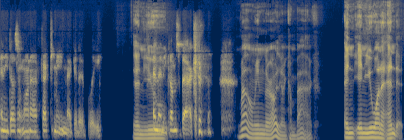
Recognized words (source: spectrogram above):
and he doesn't want to affect me negatively. And you, And then he comes back. well, I mean, they're always going to come back, and and you want to end it.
